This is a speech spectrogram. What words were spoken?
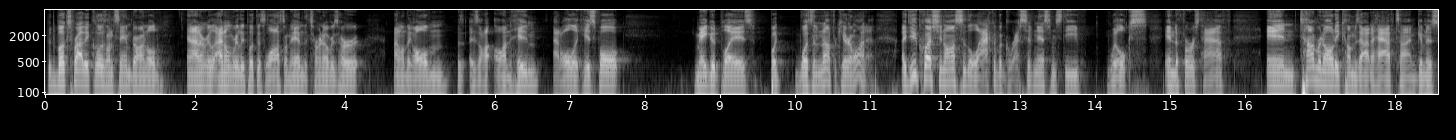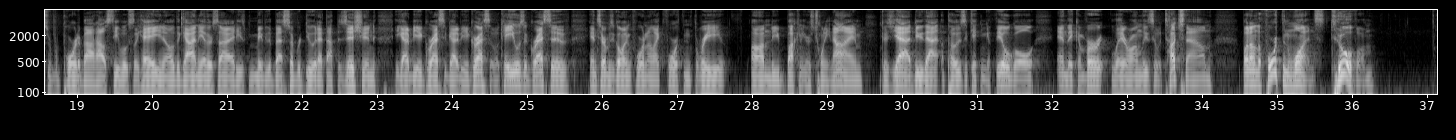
But the books probably close on Sam Darnold, and I don't really, I don't really put this loss on him. The turnovers hurt. I don't think all of them is, is on him at all, like his fault. Made good plays, but wasn't enough for Carolina. I do question also the lack of aggressiveness from Steve Wilks in the first half. And Tom Rinaldi comes out at halftime giving us a report about how Steve Wilks like, hey, you know, the guy on the other side, he's maybe the best ever do it at that position. You got to be aggressive, got to be aggressive. Okay, he was aggressive in terms of going for it on like fourth and three on the Buccaneers 29 because yeah, do that opposed to kicking a field goal and they convert later on leads to a touchdown. But on the fourth and ones, two of them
